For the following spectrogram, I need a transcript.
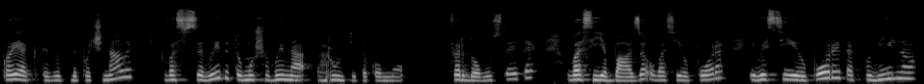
проєкти ви б не починали, у вас все вийде, тому що ви на ґрунті такому твердому стоїте, у вас є база, у вас є опора, і ви з цієї опори так повільно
